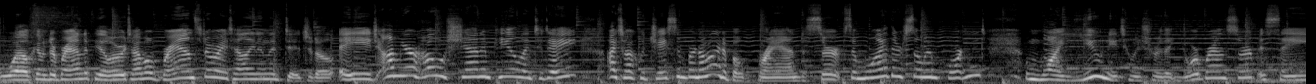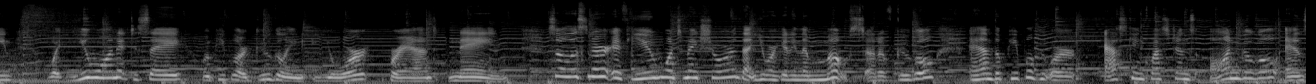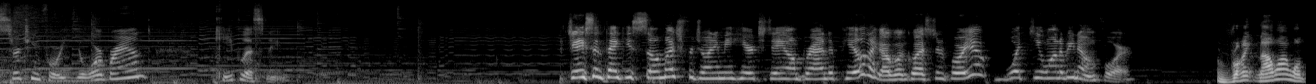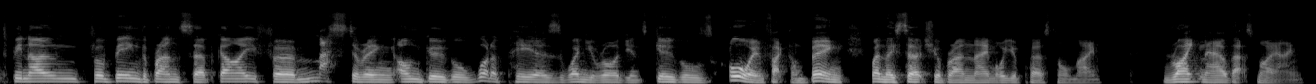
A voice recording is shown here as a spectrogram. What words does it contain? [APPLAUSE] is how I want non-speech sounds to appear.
Welcome to Brand Appeal, where we talk about brand storytelling in the digital age. I'm your host, Shannon Peel, and today I talk with Jason Barnard about brand SERPs and why they're so important, and why you need to ensure that your brand SERP is saying what you want it to say when people are Googling your brand name. So, listener, if you want to make sure that you are getting the most out of Google and the people who are asking questions on Google and searching for your brand, keep listening. Jason, thank you so much for joining me here today on Brand Appeal. And I got one question for you. What do you want to be known for? Right now, I want to be known for being the brand SERP guy, for mastering on Google what appears when your audience Googles, or in fact on Bing, when they search your brand name or your personal name. Right now, that's my aim.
